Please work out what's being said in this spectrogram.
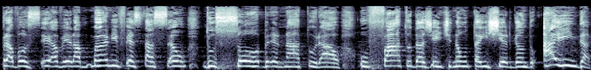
para você haverá manifestação do sobrenatural. O fato da gente não estar tá enxergando ainda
